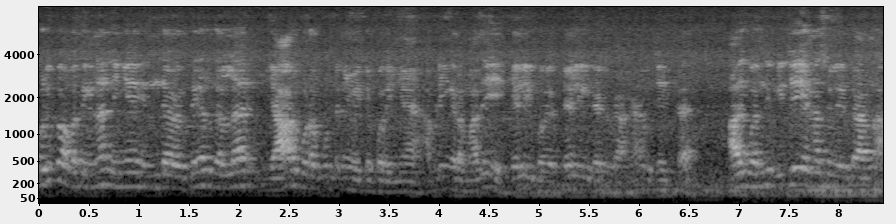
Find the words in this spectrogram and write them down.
குறிப்பாக பார்த்தீங்கன்னா நீங்கள் இந்த தேர்தலில் யார் கூட கூட்டணி வைக்க போறீங்க அப்படிங்கிற மாதிரி கேள்வி போய் கேள்வி கேட்டிருக்காங்க விஜய்கிட்ட. அதுக்கு வந்து விஜய் என்ன சொல்லியிருக்காருன்னா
